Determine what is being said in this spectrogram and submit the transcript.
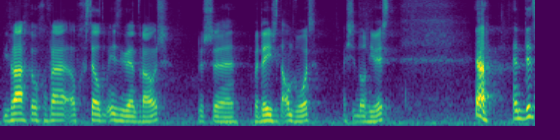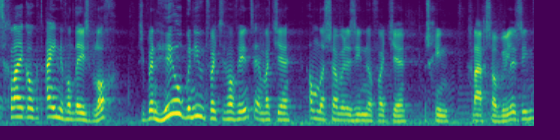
Die vraag heb ik ook opgesteld op Instagram trouwens. Dus bij deze het antwoord, als je het nog niet wist. Ja, en dit is gelijk ook het einde van deze vlog. Dus ik ben heel benieuwd wat je ervan vindt en wat je anders zou willen zien of wat je misschien graag zou willen zien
